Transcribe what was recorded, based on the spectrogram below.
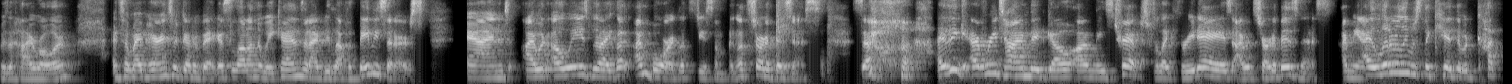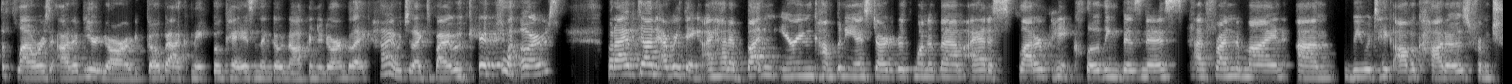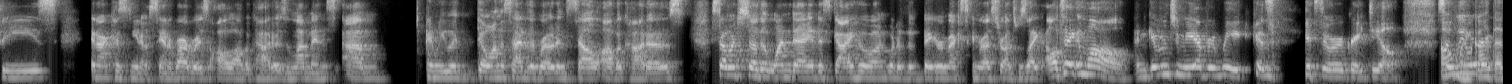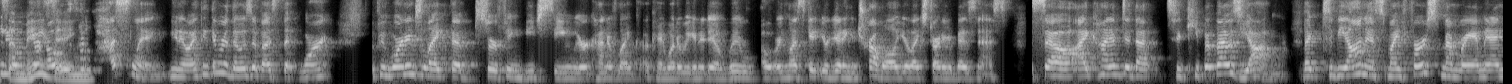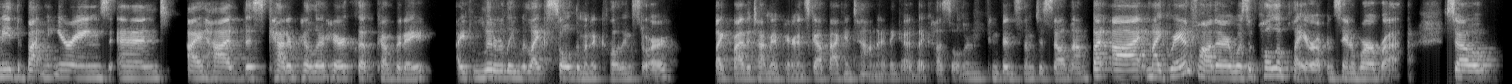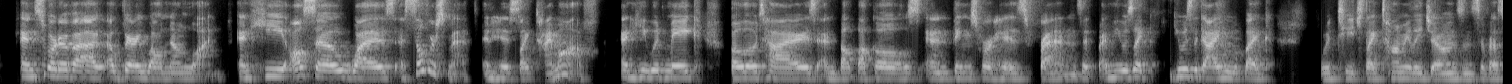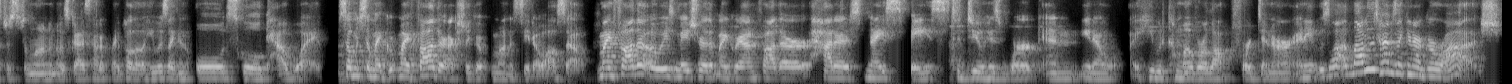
was a high roller. And so my parents would go to Vegas a lot on the weekends and I'd be left with babysitters. And I would always be like, I'm bored. Let's do something. Let's start a business. So I think every time they'd go on these trips for like three days, I would start a business. I mean, I literally was the kid that would cut the flowers out of your yard, go back, make bouquets, and then go knock on your door and be like, Hi, would you like to buy a bouquet of flowers? but I've done everything. I had a button earring company. I started with one of them. I had a splatter paint clothing business. A friend of mine, um, we would take avocados from trees in our, because, you know, Santa Barbara is all avocados and lemons. Um, and we would go on the side of the road and sell avocados. So much so that one day, this guy who owned one of the bigger Mexican restaurants was like, "I'll take them all and give them to me every week because they were a great deal." So oh my we were, god, that's you know, amazing! hustling, you know. I think there were those of us that weren't. If we weren't into like the surfing beach scene, we were kind of like, "Okay, what are we going to do?" We, oh, unless get, you're getting in trouble, you're like starting a business. So I kind of did that to keep it. But I was young. But to be honest, my first memory. I mean, I made the button earrings, and I had this Caterpillar hair clip company. I literally would like sold them in a clothing store. Like by the time my parents got back in town, I think I'd like hustled and convinced them to sell them. But I, my grandfather was a polo player up in Santa Barbara. So and sort of a, a, very well-known one. And he also was a silversmith in his like time off. And he would make bolo ties and belt buckles and things for his friends. I mean, he was like, he was the guy who like would teach like Tommy Lee Jones and Sylvester Stallone and those guys how to play polo. He was like an old school cowboy. So much so my, my father actually grew up in Montecito also. My father always made sure that my grandfather had a nice space to do his work. And, you know, he would come over a lot before dinner. And it was a lot, a lot of the times like in our garage.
